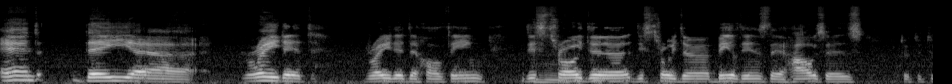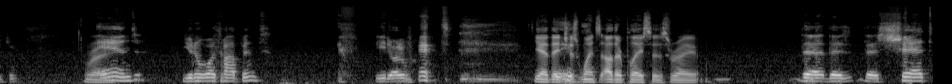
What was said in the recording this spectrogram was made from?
and they uh, raided raided the whole thing, destroyed the destroyed the buildings, the houses, tu. and you know what happened? it all went yeah they just went to other places right the the the shed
